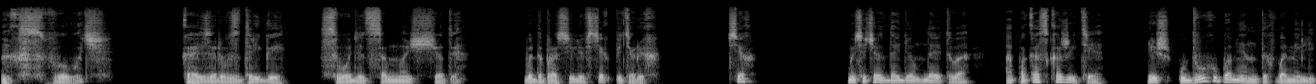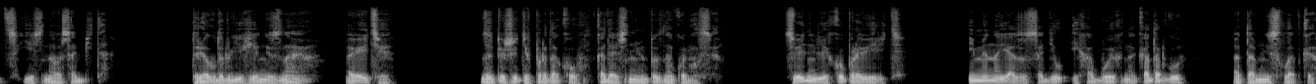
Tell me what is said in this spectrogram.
Ах, сволочь. Кайзеров с Дригой сводят со мной счеты. Вы допросили всех пятерых? Всех? Мы сейчас дойдем до этого. А пока скажите, лишь у двух упомянутых вами лиц есть на вас обида? Трех других я не знаю. А эти? Запишите в протокол, когда я с ними познакомился. Сведения легко проверить. Именно я засадил их обоих на каторгу, а там не сладко.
